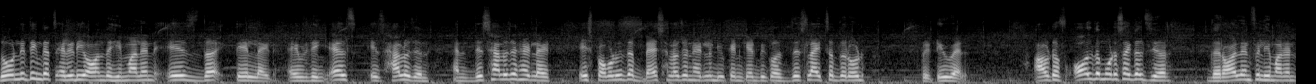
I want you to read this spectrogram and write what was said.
The only thing that's LED on the Himalayan is the tail light. Everything else is halogen and this halogen headlight is probably the best halogen headlight you can get because this lights up the road pretty well. Out of all the motorcycles here, the Royal Enfield Himalayan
